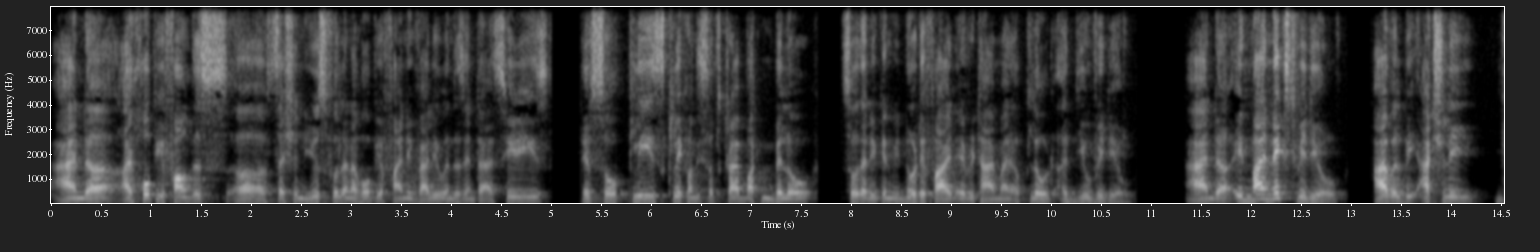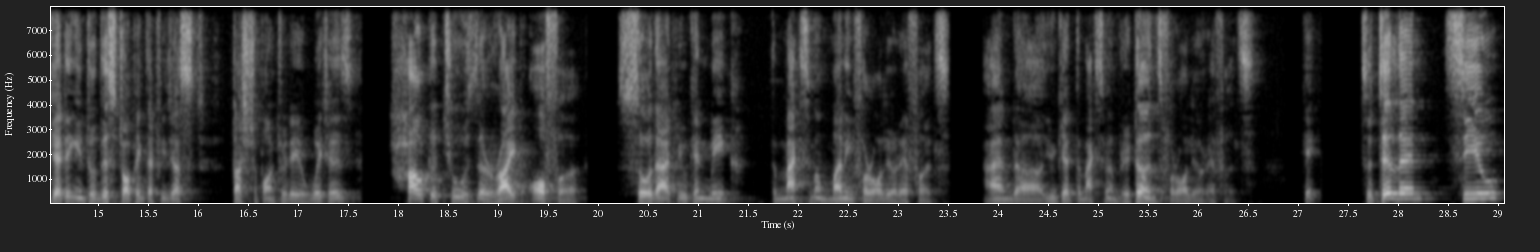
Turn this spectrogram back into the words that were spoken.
And uh, I hope you found this uh, session useful and I hope you're finding value in this entire series. If so, please click on the subscribe button below so that you can be notified every time I upload a new video. And uh, in my next video, I will be actually getting into this topic that we just touched upon today, which is how to choose the right offer so that you can make the maximum money for all your efforts and uh, you get the maximum returns for all your efforts. Okay. So till then, see you.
